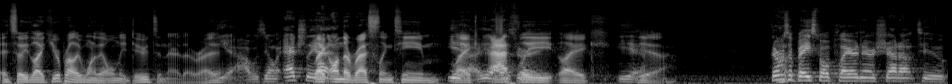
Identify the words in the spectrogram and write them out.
And so like you're probably one of the only dudes in there though, right? Yeah, I was the only actually Like I- on the wrestling team, Yeah, like yeah, athlete, like Yeah. yeah. There was a baseball player in there. Shout out to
